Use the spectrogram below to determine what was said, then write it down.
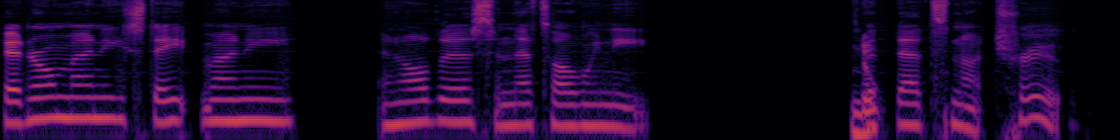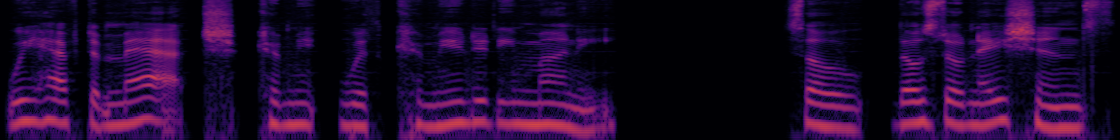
federal money, state money, and all this, and that's all we need. Nope. But that's not true. We have to match commu- with community money. So those donations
